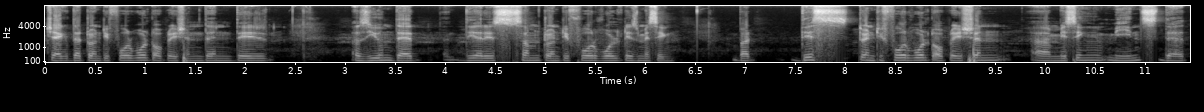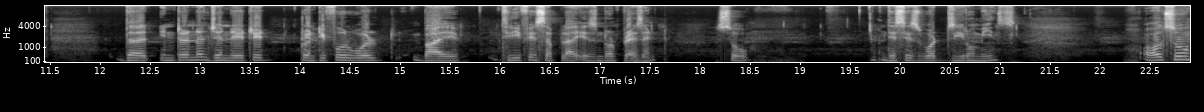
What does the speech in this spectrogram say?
check the 24 volt operation then they assume that there is some 24 volt is missing. But this 24 volt operation uh, missing means that the internal generated 24 volt by three phase supply is not present. So this is what zero means. Also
